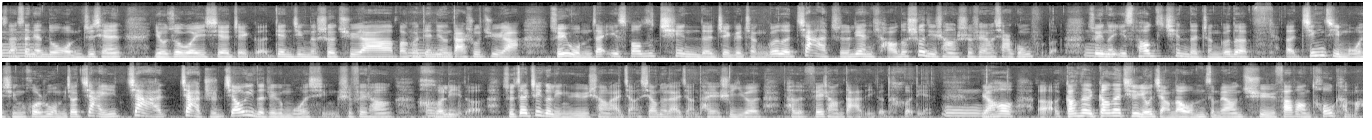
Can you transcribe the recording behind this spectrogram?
三三年多。我们之前有做过一些这个电竞的社区啊，包括电竞的大数据啊，所以我们在 esports chain 的这个整个的价值链条的设计上是非常下功夫的。所以呢，esports chain 的整个的呃经济模型，或者说我们叫价一价价值交易的这个模型是非常合理的。所以在这个领域上来讲，相对来讲，它也是一个它的非常大的一个特点。嗯，然后呃，刚才刚才其实有讲到我们怎么样去发放 token 嘛，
